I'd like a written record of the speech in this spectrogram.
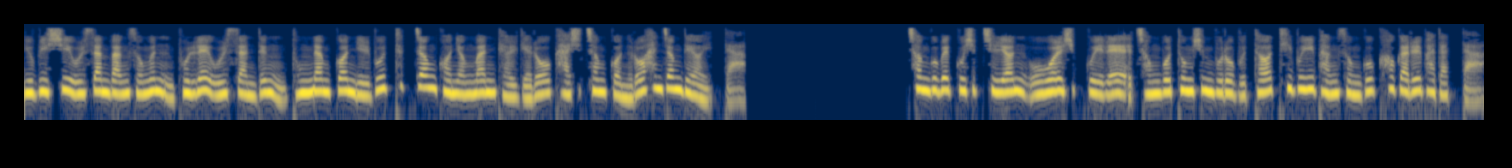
UBC 울산방송은 본래 울산 등 동남권 일부 특정 권역만 별개로 가시청권으로 한정되어 있다. 1997년 5월 19일에 정보통신부로부터 TV 방송국 허가를 받았다.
